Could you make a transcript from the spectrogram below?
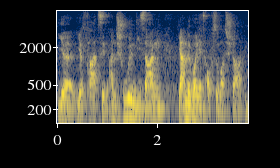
Ihr, Ihr Fazit an Schulen, die sagen, ja, wir wollen jetzt auch sowas starten?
